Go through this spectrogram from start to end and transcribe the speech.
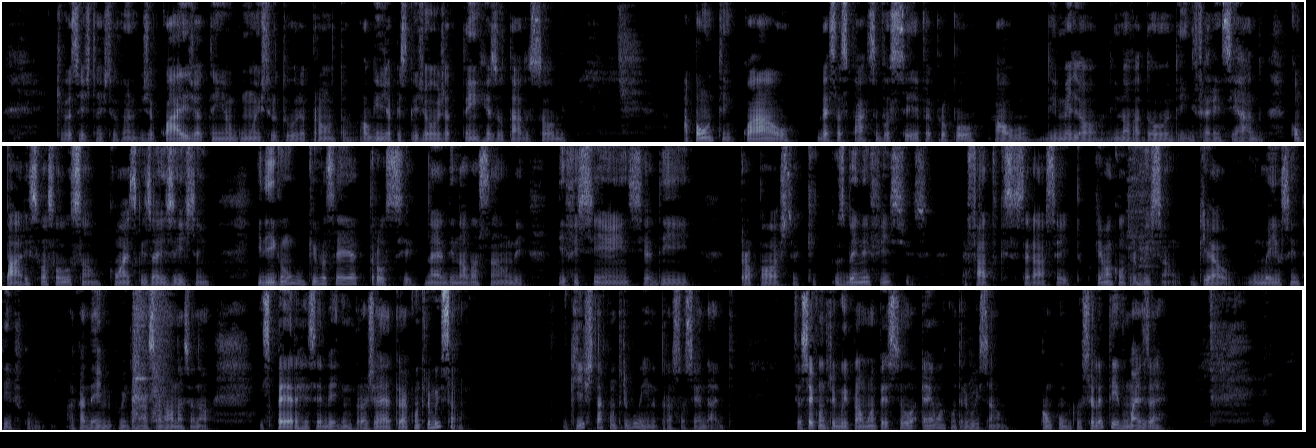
que você está estudando, já, quais já tem alguma estrutura pronta, alguém já pesquisou, já tem resultados sobre. Aponte qual dessas partes você vai propor algo de melhor, de inovador, de diferenciado. Compare sua solução com as que já existem e digam o que você trouxe, né, de inovação, de, de eficiência, de proposta, que os benefícios. É fato que isso será aceito que é uma contribuição, o que é o meio científico, acadêmico, internacional, nacional, espera receber de um projeto é a contribuição. O que está contribuindo para a sociedade? Se você contribuir para uma pessoa, é uma contribuição. Para um público seletivo, mas é.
